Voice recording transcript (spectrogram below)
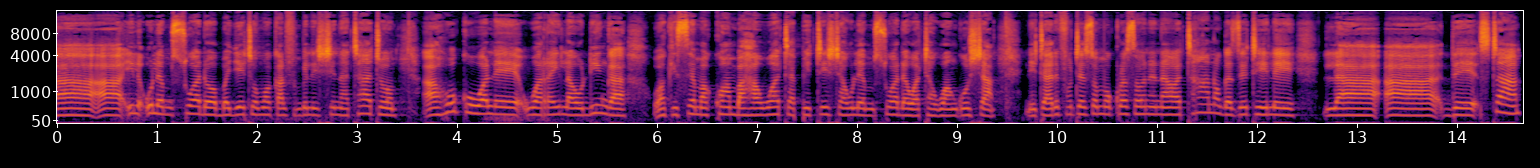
uh, uh, ile ule mswada wa bajeti wa mwaka 2023 uh, huku wale wa raila Raila Odinga wakisema kwamba hawatapitisha ule mswada, watauangusha. Ni taarifa utasoma ukurasa wa nne na watano gazeti hili la uh, The Star.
